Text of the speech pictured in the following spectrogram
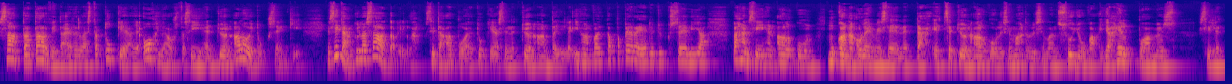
saattaa tarvita erilaista tukea ja ohjausta siihen työn aloituksenkin. Ja sitä on kyllä saatavilla, sitä apua ja tukea sinne työnantajille, ihan vaikkapa perehdytykseen ja vähän siihen alkuun mukana olemiseen, että, että se työn alku olisi mahdollisimman sujuva ja helppoa myös sille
